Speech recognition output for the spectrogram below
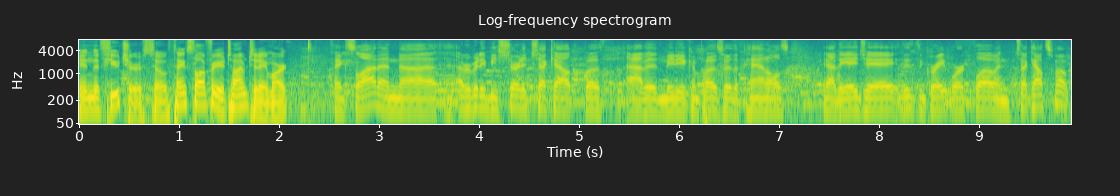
in the future. So thanks a lot for your time today, Mark. Thanks a lot, and uh, everybody be sure to check out both Avid, Media Composer, the panels, yeah, the AJA, this is a great workflow, and check out Smoke.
